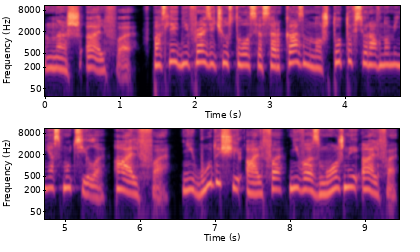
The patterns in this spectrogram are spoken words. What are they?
Наш Альфа. В последней фразе чувствовался сарказм, но что-то все равно меня смутило. Альфа. Не будущий альфа, не возможный альфа,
